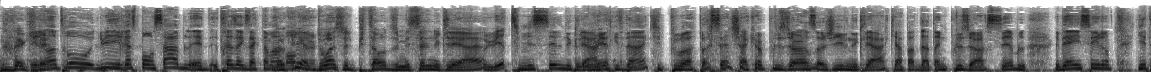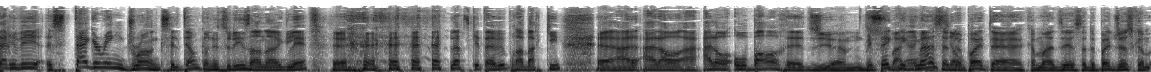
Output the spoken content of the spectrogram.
OK. Il rentre au, lui, est responsable, et très exactement. Donc lui, il a le doigt sur le piton du missile nucléaire. Huit missiles nucléaires Huit. Trident qui po- possèdent chacun plusieurs ogives nucléaires capables d'atteindre plusieurs cibles. Eh bien, il, s'est- il est arrivé staggering drunk, c'est le terme qu'on utilise en anglais, euh, lorsqu'il est arrivé pour embarquer euh, alors, alors au bord euh, du, euh, du Mais techniquement, ça doit pas être, euh, comment dire, ça doit pas être juste comme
